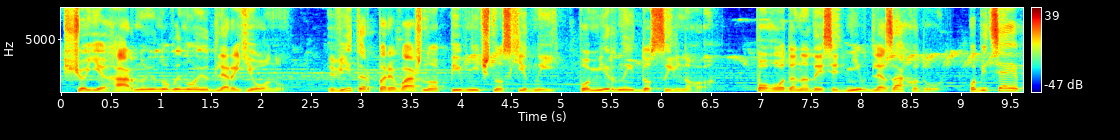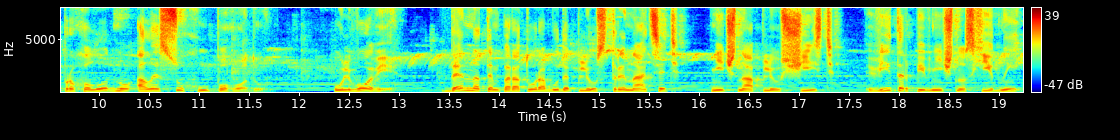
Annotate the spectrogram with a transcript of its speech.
що є гарною новиною для регіону. Вітер переважно північно-східний, помірний до сильного. Погода на 10 днів для заходу обіцяє прохолодну, але суху погоду. У Львові денна температура буде плюс 13, нічна плюс 6, вітер північно-східний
